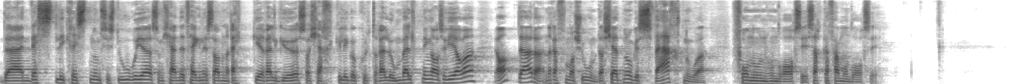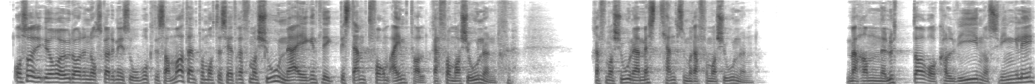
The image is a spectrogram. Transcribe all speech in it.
det er en vestlig kristendomshistorie som kjennetegnes av en rekke religiøse, kirkelige og kulturelle omveltninger osv. Ja, det er det. En reformasjon. Det skjedde noe svært noe for noen hundre år siden. Ca. 500 år siden. Og så gjør også Den norske akademis ordbok det samme. at den på en måte sier at Reformasjonen er egentlig bestemt form entall. Reformasjonen. Reformasjonen er mest kjent som reformasjonen. Med han Luther og Calvin og Svingli.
